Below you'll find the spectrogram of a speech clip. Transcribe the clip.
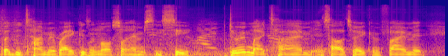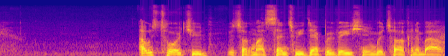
but the time at Rikers and also MCC. During my time in solitary confinement, I was tortured. We're talking about sensory deprivation. We're talking about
